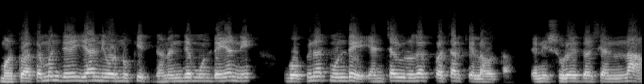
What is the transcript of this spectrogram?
महत्वाचं म्हणजे या निवडणुकीत धनंजय मुंडे यांनी गोपीनाथ मुंडे यांच्या विरोधात प्रचार केला होता. त्यांनी सुरेश धस यांना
